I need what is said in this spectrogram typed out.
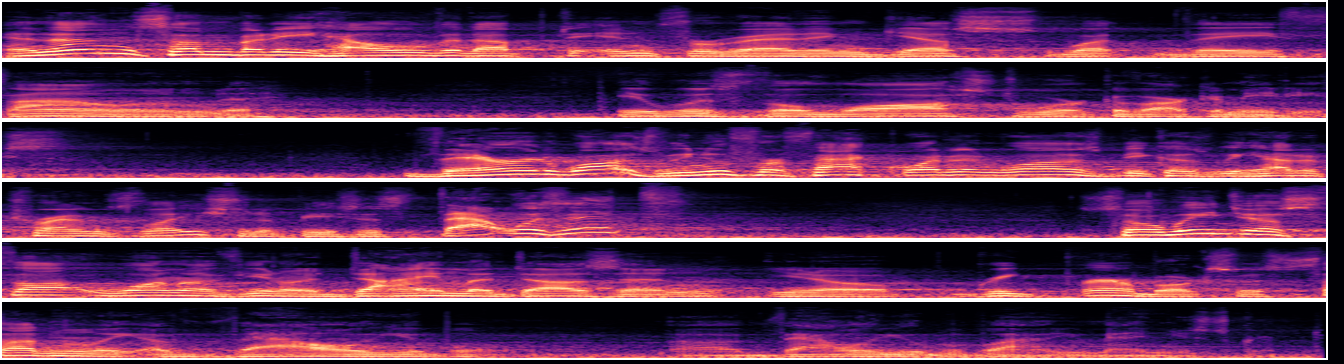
And then somebody held it up to infrared, and guess what they found? It was the lost work of Archimedes. There it was. We knew for a fact what it was because we had a translation of pieces. That was it. So we just thought one of, you know, a dime a dozen, you know, Greek prayer books was suddenly a valuable, uh, valuable value manuscript.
